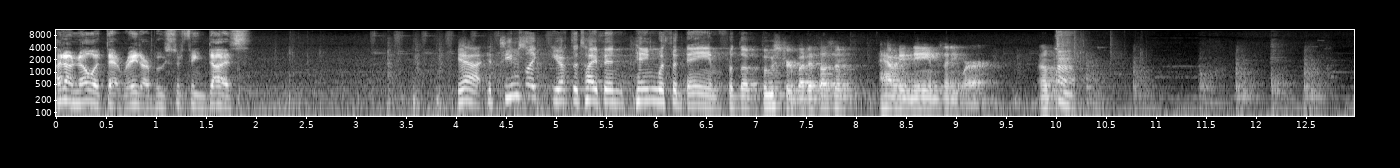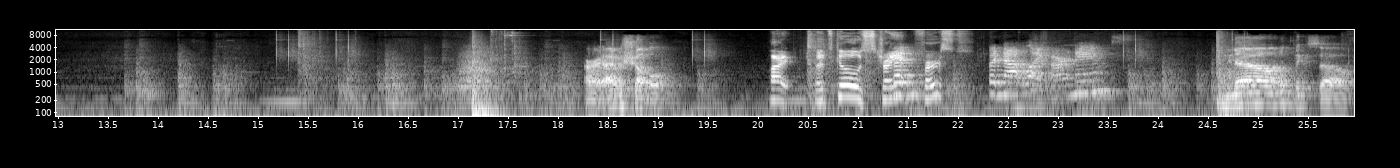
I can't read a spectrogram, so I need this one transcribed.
I don't know what that radar booster thing does. Yeah, it seems like you have to type in ping with the name for the booster, but it doesn't have any names anywhere. Um, Huh. All right, I have a shovel. All right, let's go straight But- first. but not like our names. No, I don't think so.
